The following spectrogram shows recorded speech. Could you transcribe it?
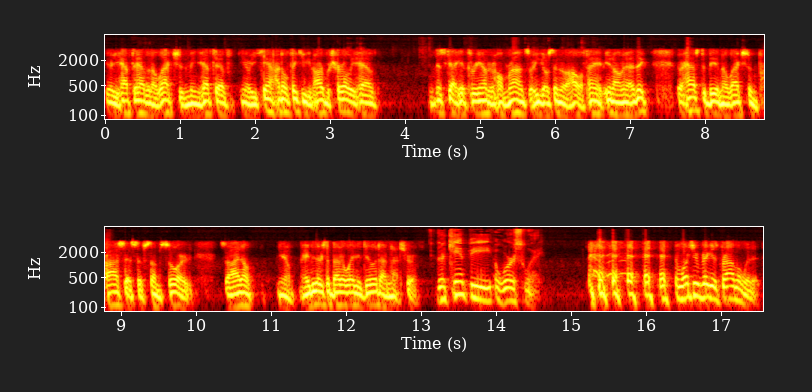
You know, you have to have an election. I mean, you have to have, you know, you can't, I don't think you can arbitrarily have this guy hit 300 home runs, so he goes into the Hall of Fame. You know, I mean, I think there has to be an election process of some sort. So I don't, you know, maybe there's a better way to do it. I'm not sure. There can't be a worse way. What's your biggest problem with it?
